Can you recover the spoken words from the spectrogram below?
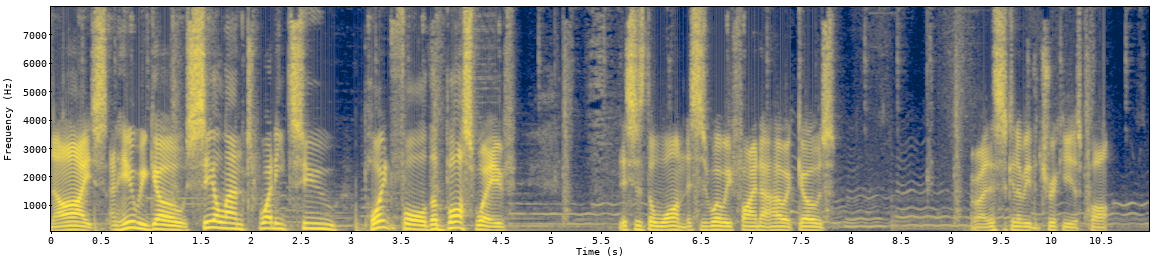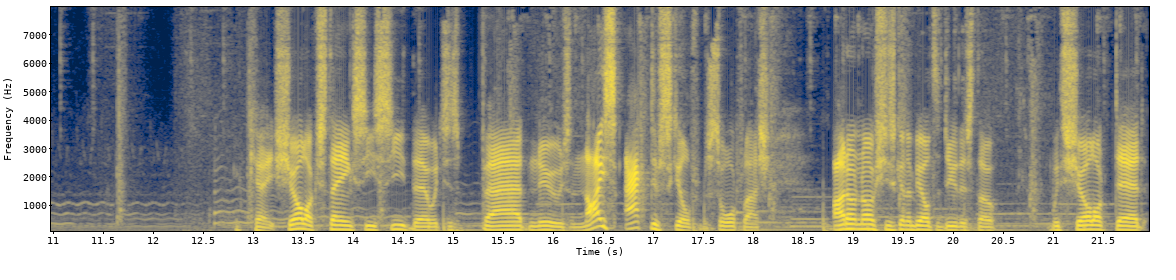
Nice. And here we go. Seal Land 22.4, the boss wave. This is the one. This is where we find out how it goes. Alright, this is going to be the trickiest part. Okay, Sherlock staying CC'd there, which is bad news. Nice active skill from Sword Flash. I don't know if she's going to be able to do this, though. With Sherlock dead,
